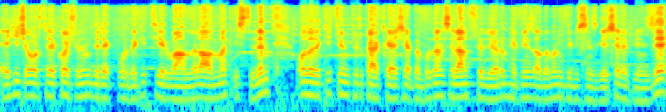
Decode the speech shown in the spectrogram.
E, hiç ortaya koşmadım direkt buradaki tier 1'ları almak istedim. Odadaki tüm Türk arkadaşlar da buradan selam söylüyorum. Hepiniz adamın dibisiniz geçer hepinizi.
